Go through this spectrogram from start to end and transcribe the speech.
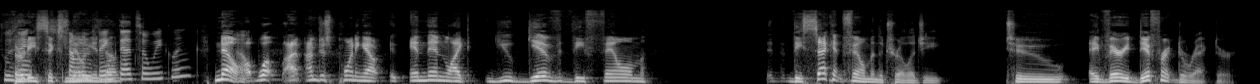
thirty-six million. Someone think that's a weak link? No, well, I, I'm just pointing out, and then like you give the film, the second film in the trilogy, to a very different director,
